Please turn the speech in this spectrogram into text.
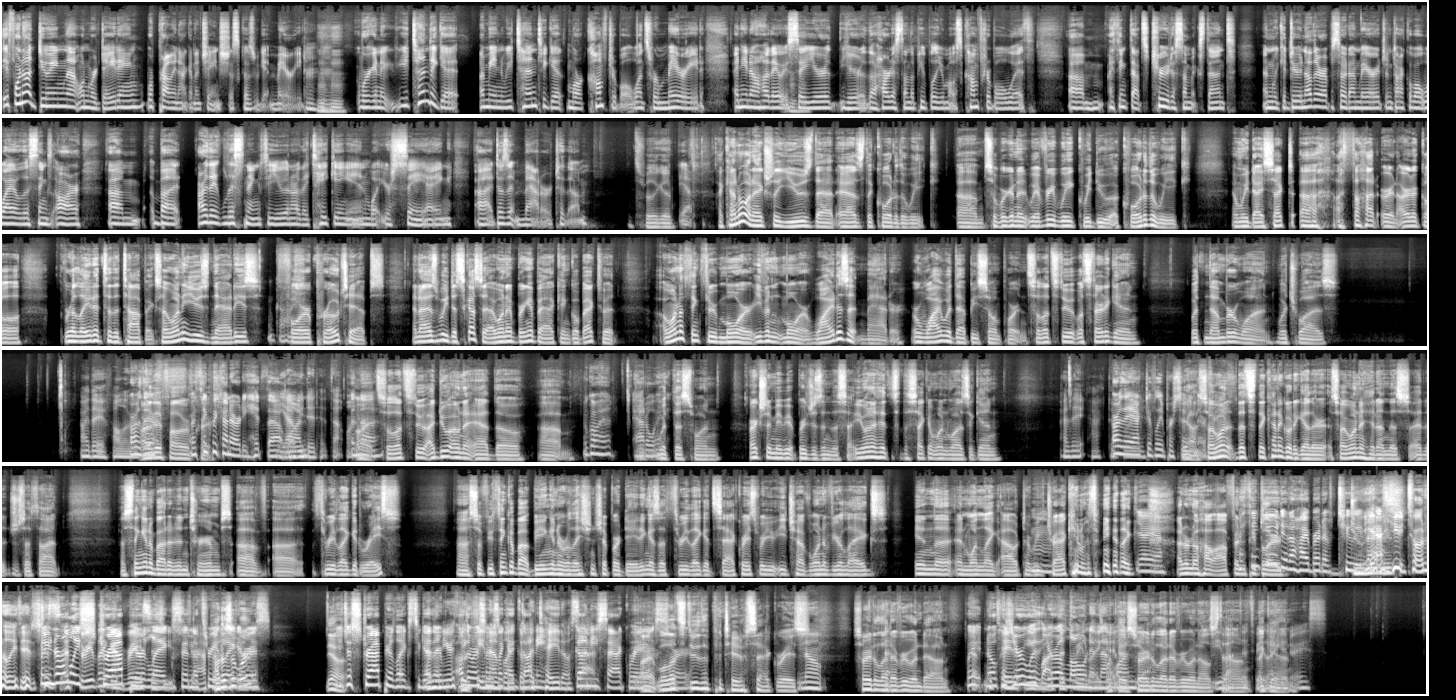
if we're not doing that when we're dating, we're probably not going to change just because we get married Mm-hmm. hmm we're gonna you tend to get i mean we tend to get more comfortable once we're married and you know how they always say you're you're the hardest on the people you're most comfortable with um, i think that's true to some extent and we could do another episode on marriage and talk about why all those things are um, but are they listening to you and are they taking in what you're saying uh, does it matter to them It's really good. Yeah. I kind of want to actually use that as the quote of the week. Um, so we're gonna every week we do a quote of the week, and we dissect uh, a thought or an article related to the topic. So I want to use Naty's Oh, for pro tips, and as we discuss it, I want to bring it back and go back to it. I want to think through more, even more. Why does it matter, or why would that be so important? So let's do it. Let's start again with number one, which was Are they a follower? Are of Are they a follower of i think we kind of already hit that yeah, one we did hit that one. And All the- right, so let's do. I do want to add though. Um, go ahead add away with this one, or actually maybe it bridges into the. Se- you want to hit the second one was again. Are they active? are they actively pursuing yeah. their So I faith? want that's they kind of go together. So I want to hit on this. I had just a thought. I was thinking about it in terms of a three-legged race. Uh, so if you think about being in a relationship or dating as a three-legged sack race, where you each have one of your legs in the and one leg out, are we Mm. tracking with me? like yeah yeah I don't know how often I think people you are. did a hybrid of two doing Yeah, you totally did. So you normally strap your is you legs in the strap three How does it legged work? race. yeah. You just strap your legs together. And then you're Otherwise, thinking there's of like, like a a gunny, potato gunny sack. sack race. All right. Well, let's do the potato sack race. No, Sorry to let Uh, everyone down. Wait, no, because you're you with want you're alone in that three-legged Okay, one. sorry to let everyone else you down three-legged again. race.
